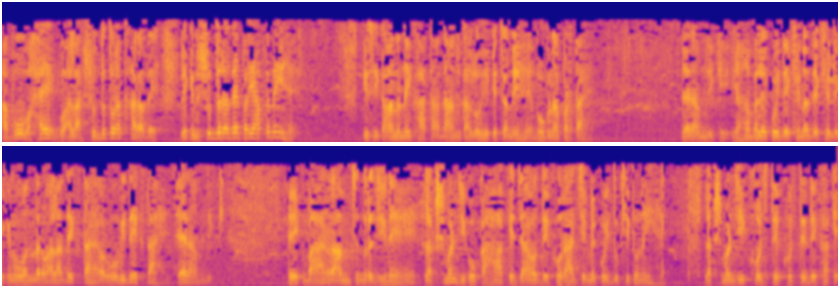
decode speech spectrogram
अब वो है ग्वाला शुद्ध तो रखा हृदय, लेकिन शुद्ध हृदय पर्याप्त नहीं है। किसी का अन्न नहीं खाता, दान का लोहे के चने हैं, भोगना पड़ता है। जयराम जी की, यहाँ भले कोई देखे न देखे, लेकिन वो अंदर वाला देखता है और वो भी देखता है, जयराम जी की। एक बार रामचंद्र जी ने लक्ष्मण जी को कहा कि जाओ देखो, राज्य में कोई दुखी तो नहीं है। लक्ष्मण जी खोजते खोजते देखा कि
